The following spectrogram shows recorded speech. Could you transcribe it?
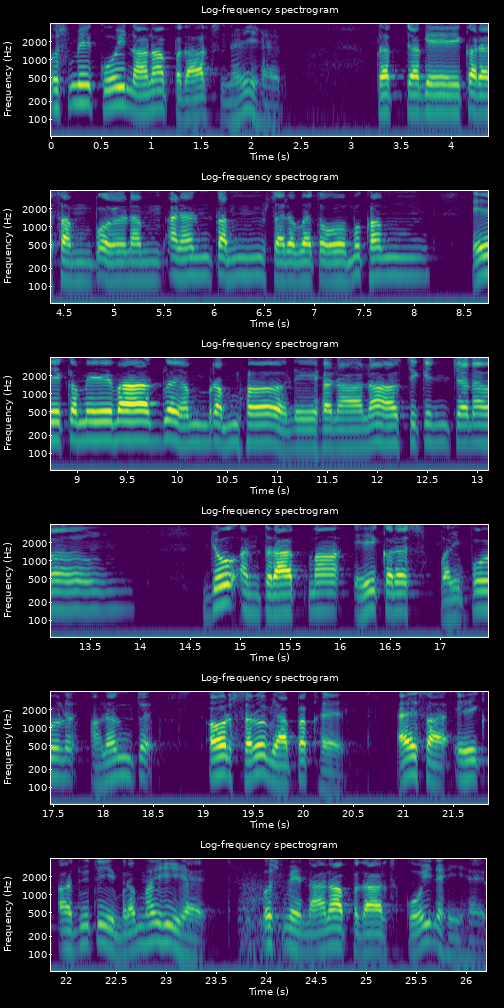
उसमें कोई नाना पदार्थ नहीं है। प्रत्यगेकर संपूर्णम अनंतम सर्वतोमुखम। एकमेवाद्वयम ब्रह्म नेहनानास्ति किंचन जो अंतरात्मा एक रस परिपूर्ण, अनंत और सर्वव्यापक है, ऐसा एक अद्वितीय ब्रह्म ही है, उसमें नाना पदार्थ कोई नहीं है।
